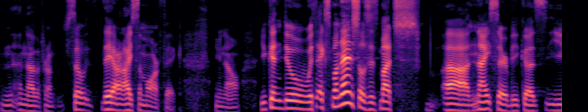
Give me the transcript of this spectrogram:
another from. So they are isomorphic, you know. You can do with exponentials. It's much uh, nicer because you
